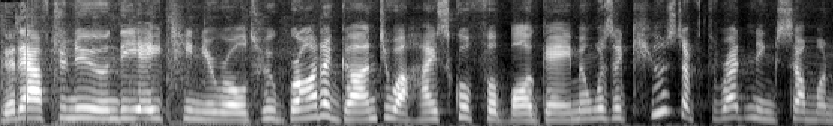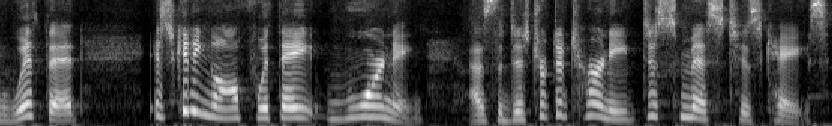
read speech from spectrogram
Good afternoon. The 18 year old who brought a gun to a high school football game and was accused of threatening someone with it is getting off with a warning as the district attorney dismissed his case.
